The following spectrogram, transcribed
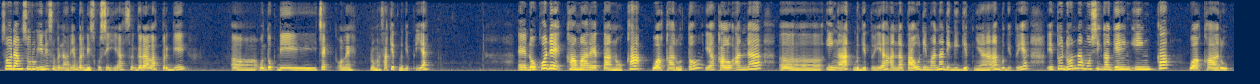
Sodang suruh ini sebenarnya berdiskusi ya, segeralah pergi uh, untuk dicek oleh rumah sakit begitu ya. Eh, doko de kamareta no ka wakaruto ya. Kalau anda uh, ingat begitu ya. Anda tahu di mana digigitnya begitu ya. Itu dona mushiga geng inka wakaru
